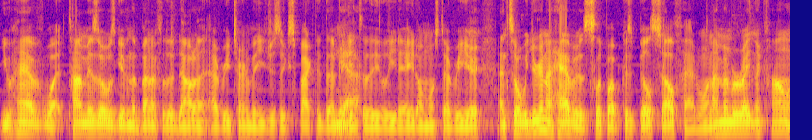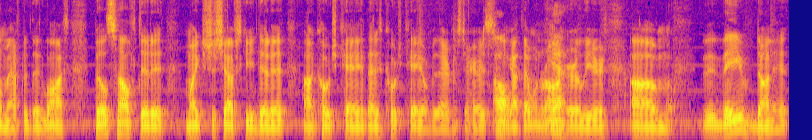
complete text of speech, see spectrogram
You have what Tom Izzo was given the benefit of the doubt on every tournament. You just expected them to get to the Elite Eight almost every year, and so you're gonna have a slip up because Bill Self had one. I remember writing a column after they lost. Bill Self did it. Mike Krzyzewski did it. Uh, Coach K. That is Coach K over there, Mr. Harrison. Oh, you got that one wrong yeah. earlier. Um, they've done it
